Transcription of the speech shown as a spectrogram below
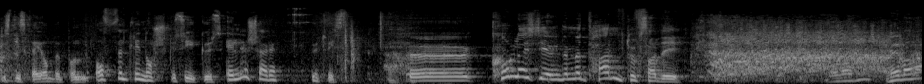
hvis de skal jobbe på en offentlig norske sykehus. Ellers er det utvist. Uh, hvordan går det med tarmtufsa di? Hva da?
